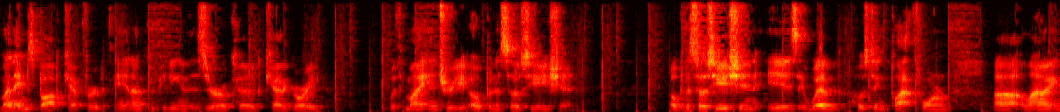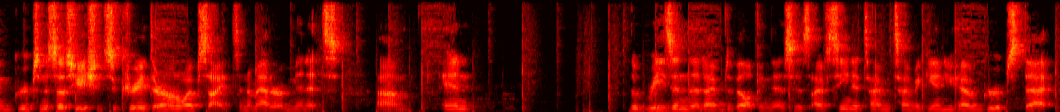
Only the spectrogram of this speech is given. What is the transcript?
My name is Bob Kepford and I'm competing in the Zero Code category with my entry Open Association. Open Association is a web hosting platform uh, allowing groups and associations to create their own websites in a matter of minutes. Um, and the reason that I'm developing this is I've seen it time and time again. You have groups that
